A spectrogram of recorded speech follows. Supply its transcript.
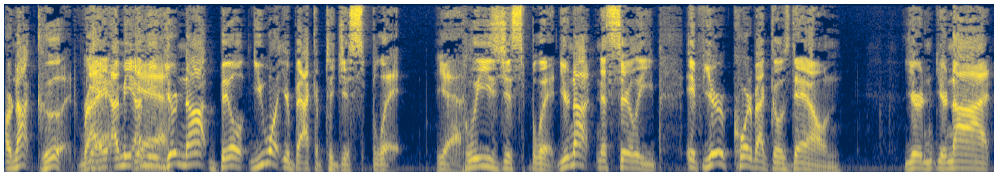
are not good, right? Yeah, I mean, I mean, you're not built. You want your backup to just split. Yeah. please just split. You're not necessarily if your quarterback goes down, you're you're not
